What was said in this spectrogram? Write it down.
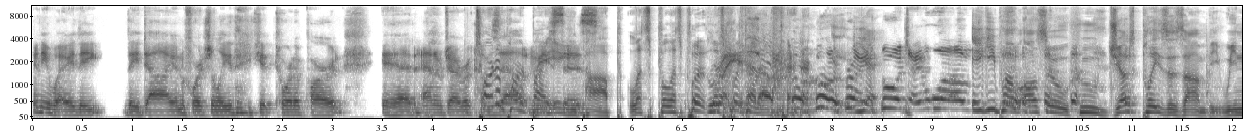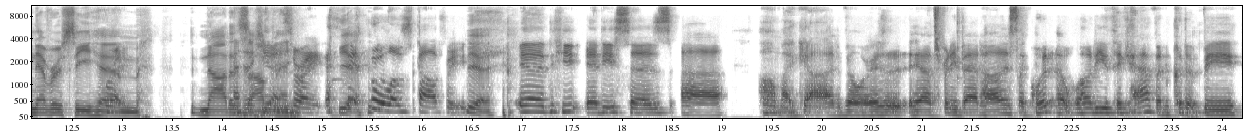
anyway, they they die. Unfortunately, they get torn apart, and Adam Driver comes torn out apart and by he Iggy says, Pop let's put let's put let's put that out there right, Yeah. which I love. Iggy Pop also who just plays a zombie. We never see him not a As zombie. human. That's right. Yeah. Who loves coffee? Yeah, and he and he says, uh, "Oh my God, Bill, is it- yeah, it's pretty bad, huh?" It's like, what? What do you think happened? Could it be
